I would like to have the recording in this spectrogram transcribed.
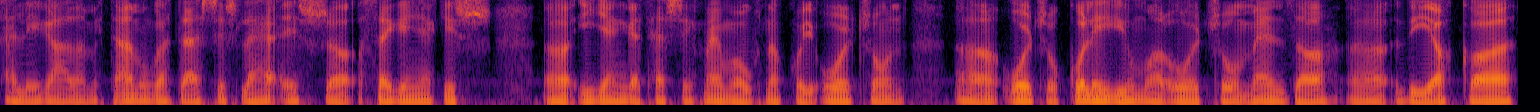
elég állami támogatást, és, lehe, és a szegények is így engedhessék meg maguknak, hogy olcsón, olcsó kollégiummal, olcsó menza díjakkal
